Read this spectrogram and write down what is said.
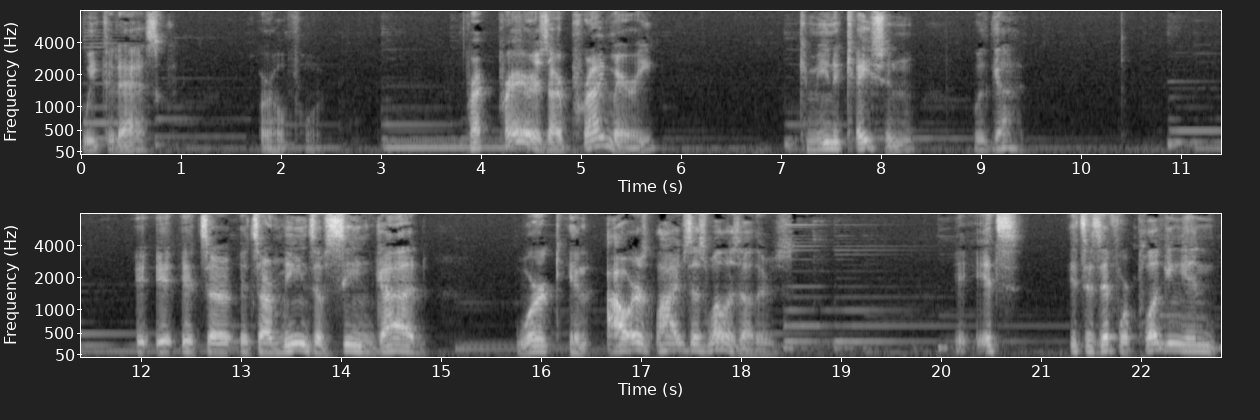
we could ask or hope for. Prayer is our primary communication with God. It, it, it's a it's our means of seeing God work in our lives as well as others. It, it's it's as if we're plugging in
